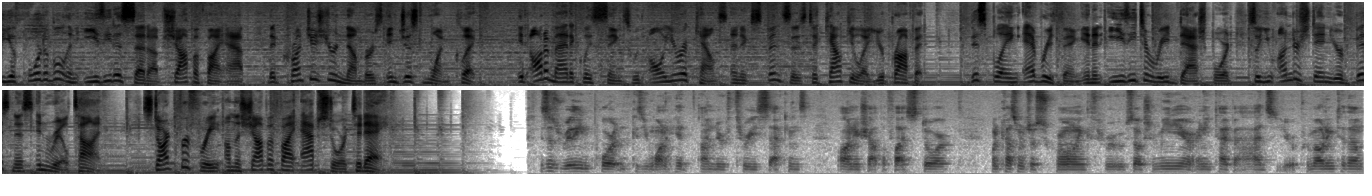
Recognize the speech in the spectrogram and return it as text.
the affordable and easy to set up Shopify app that crunches your numbers in just one click. It automatically syncs with all your accounts and expenses to calculate your profit, displaying everything in an easy to read dashboard so you understand your business in real time. Start for free on the Shopify App Store today. Really important because you want to hit under three seconds on your Shopify store when customers are scrolling through social media or any type of ads you're promoting to them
